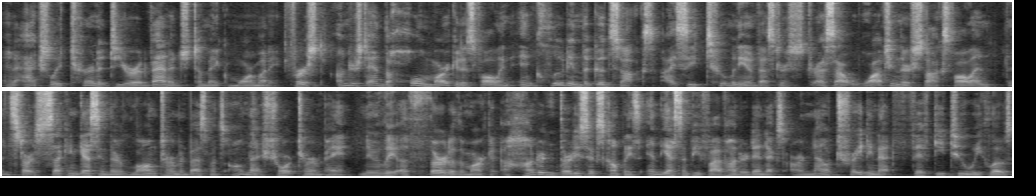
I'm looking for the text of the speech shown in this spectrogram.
and actually turn it to your advantage to make more money. First, understand the whole market is falling, including the good stocks. I see too many investors stress out watching their stocks fall and then start second guessing their long-term investments on that short-term pain. Nearly a third of the market, 136 companies in the S&P 500 index are now trading at 52-week lows,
